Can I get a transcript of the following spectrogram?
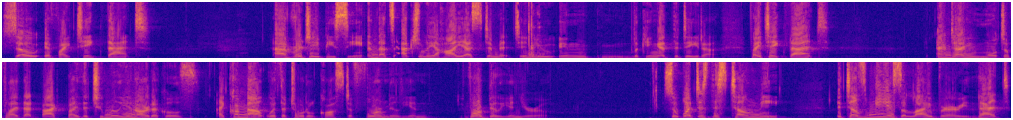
So if I take that average APC, and that's actually a high estimate in, you, in looking at the data. If I take that and I multiply that back by the 2 million articles, I come out with a total cost of 4 million, 4 billion euro. So what does this tell me? It tells me as a library that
